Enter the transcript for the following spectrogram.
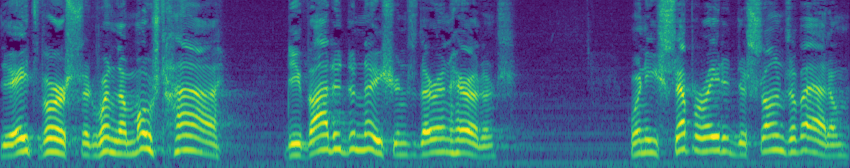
the eighth verse said, When the Most High divided the nations their inheritance, when he separated the sons of Adam,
